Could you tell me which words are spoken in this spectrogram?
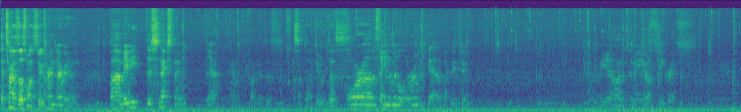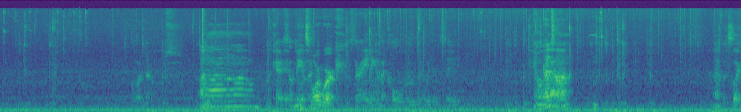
it turns those ones too. turns everything. Uh, maybe this next thing. Yeah. Yeah, what the fuck is this? Something to do with this. Or uh, the thing in the middle of the room. Yeah, that might be it too. Reveal unto me your secrets. Lord knows. Um. Okay. It Something needs the- more work. Is there anything in the coal room that we didn't see? Can't Oh, turn that's that on. That looks like.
